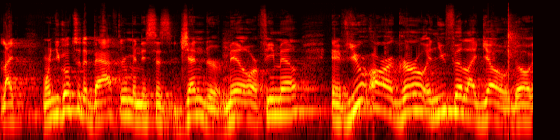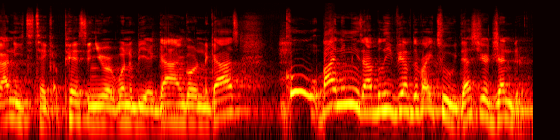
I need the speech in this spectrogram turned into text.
like when you go to the bathroom and it says gender, male or female. If you are a girl and you feel like, yo, dog, I need to take a piss, and you are want to be a guy and go to the guys, cool. By any means, I believe you have the right to. That's your gender.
